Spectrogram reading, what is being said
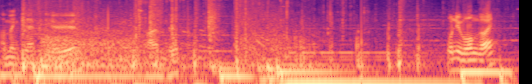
I'm in cafeteria. I'm dead. Only one guy?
